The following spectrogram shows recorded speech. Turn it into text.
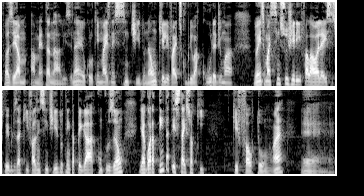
fazer a, a meta-análise, né? Eu coloquei mais nesse sentido, não que ele vai descobrir a cura de uma doença, mas sim sugerir e falar, olha, esses papers aqui fazem sentido, tenta pegar a conclusão e agora tenta testar isso aqui que faltou, né? É,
